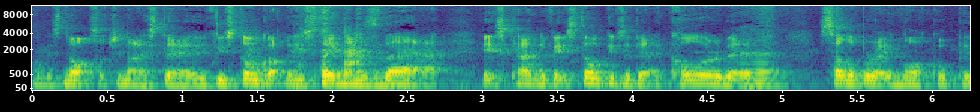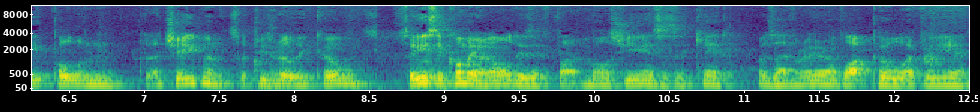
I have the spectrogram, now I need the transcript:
when it's not such a nice day, if you've still got these things there, it's kind of it still gives a bit of colour, a bit Yeah. of celebrating local people and achievements, which is really cool. So I used to come here on holidays like most years as a kid. I was over here at Blackpool every year,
